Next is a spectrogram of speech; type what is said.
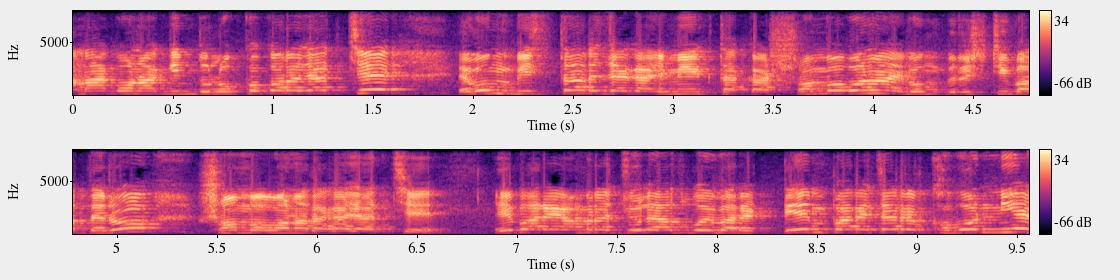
আনাগোনা কিন্তু লক্ষ্য করা যাচ্ছে এবং বিস্তার জায়গায় মেঘ থাকার সম্ভাবনা এবং বৃষ্টিপাতেরও সম্ভাবনা দেখা যাচ্ছে। এবারে আমরা চলে আসব এবারে টেম্পারেচারের খবর নিয়ে।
